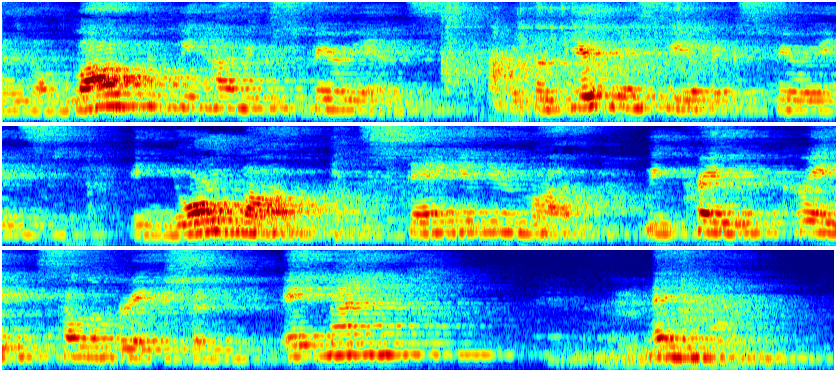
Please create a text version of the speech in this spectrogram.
and the love that we have experienced, the forgiveness we have experienced in your love and staying in your love. We pray with great celebration. Amen. Amen. Amen.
